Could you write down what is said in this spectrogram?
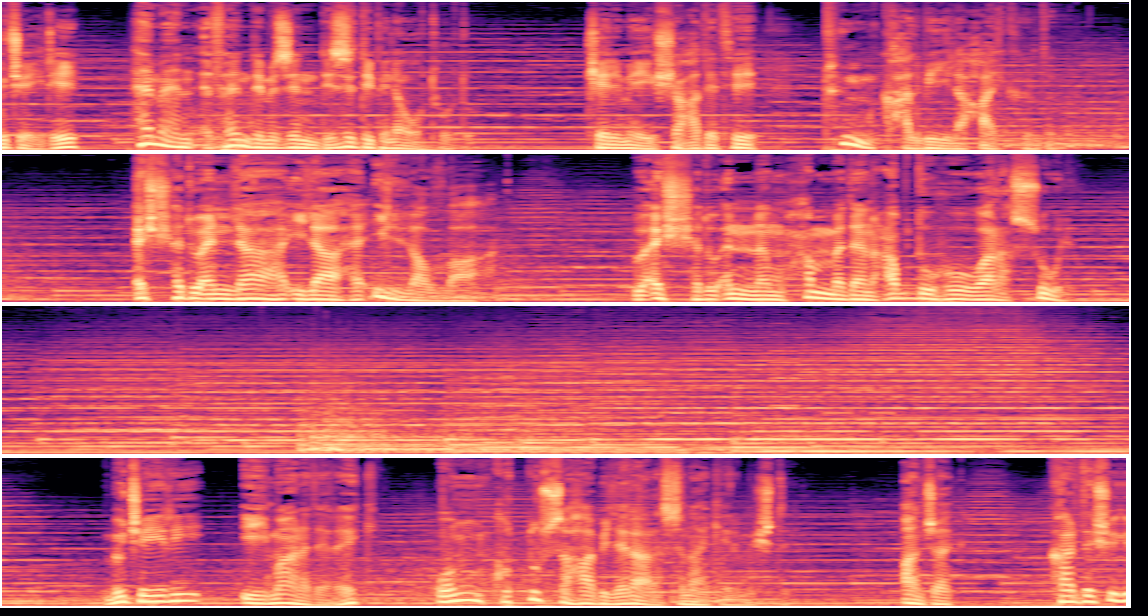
Büceyri hemen Efendimizin dizi dibine oturdu. Kelime-i şehadeti tüm kalbiyle haykırdı. Eşhedü en la ilahe illallah enne Muhammeden abduhu ve rasulü. Büceyri iman ederek onun kutlu sahabileri arasına girmişti. Ancak kardeşi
